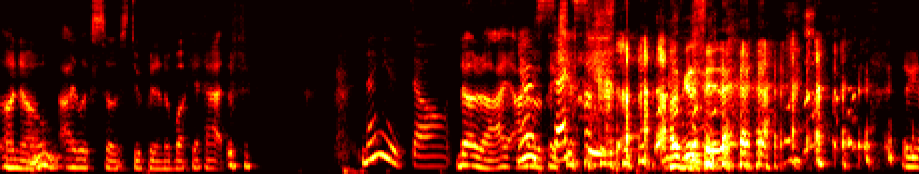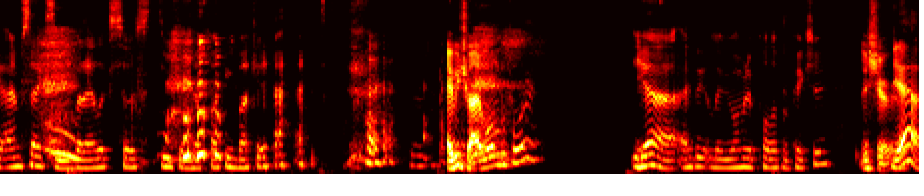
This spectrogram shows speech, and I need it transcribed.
Oh no, Ooh. I look so stupid in a bucket hat. No, you don't. no, no, I, I You're have a picture. sexy. I was gonna say that. okay, I'm sexy, but I look so stupid in a fucking bucket hat. Have you tried one before? Yeah, I think. Like, you want me to pull up a picture? Sure. Yeah.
